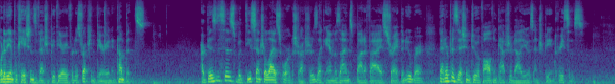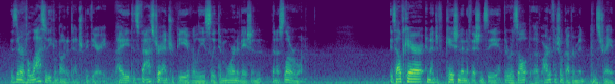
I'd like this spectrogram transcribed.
What are the implications of entropy theory for disruption theory and incumbents? Are businesses with decentralized org structures like Amazon, Spotify, Stripe, and Uber better positioned to evolve and capture value as entropy increases? Is there a velocity component to entropy theory, i.e., does faster entropy release lead to more innovation than a slower one? Is healthcare and education inefficiency the result of artificial government constraint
